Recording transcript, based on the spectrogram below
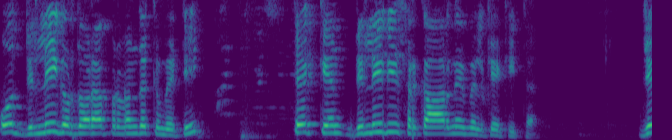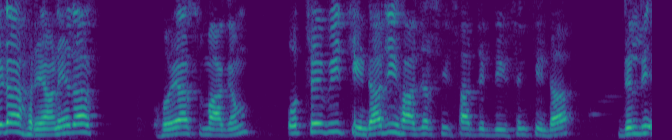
ਉਹ ਦਿੱਲੀ ਗੁਰਦੁਆਰਾ ਪ੍ਰਬੰਧਕ ਕਮੇਟੀ ਤੇ ਕੇਂ- ਦਿੱਲੀ ਦੀ ਸਰਕਾਰ ਨੇ ਮਿਲ ਕੇ ਕੀਤਾ। ਜਿਹੜਾ ਹਰਿਆਣੇ ਦਾ ਹੋਇਆ ਸਮਾਗਮ, ਉੱਥੇ ਵੀ ਝਿੰਡਾ ਜੀ ਹਾਜ਼ਰ ਸੀ ਸਰ ਜਗਦੀਪ ਸਿੰਘ ਝਿੰਡਾ। ਦਿੱਲੀ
